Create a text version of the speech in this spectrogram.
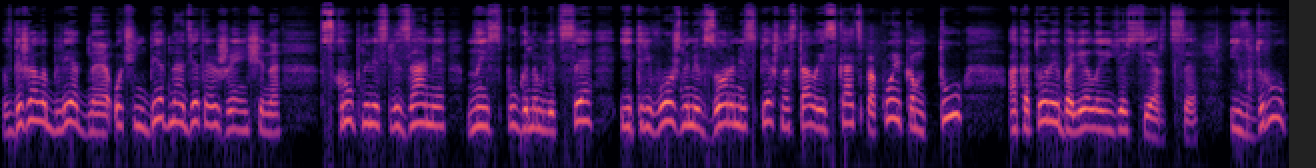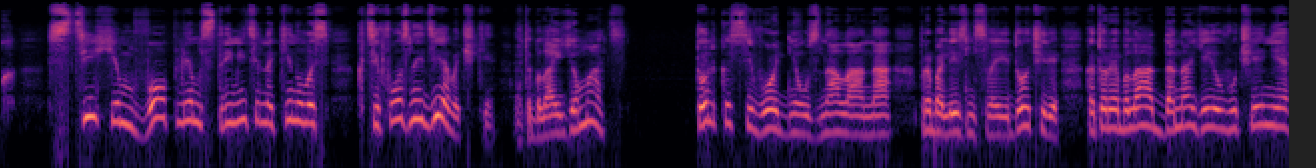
вбежала бледная, очень бедно одетая женщина с крупными слезами на испуганном лице и тревожными взорами спешно стала искать по койкам ту, о которой болело ее сердце. И вдруг с тихим воплем стремительно кинулась к тифозной девочке. Это была ее мать. Только сегодня узнала она про болезнь своей дочери, которая была отдана ею в учение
